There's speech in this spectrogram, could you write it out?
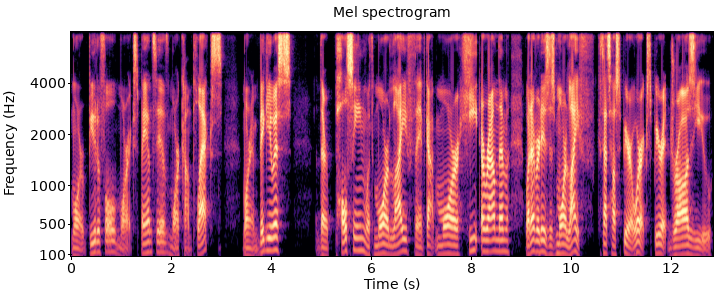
more beautiful, more expansive, more complex, more ambiguous. They're pulsing with more life. They've got more heat around them. Whatever it is, is more life because that's how spirit works. Spirit draws you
